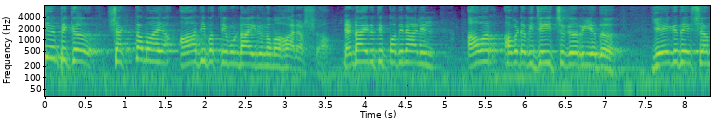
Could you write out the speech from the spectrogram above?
ജെ പിക്ക് ശക്തമായ ആധിപത്യമുണ്ടായിരുന്ന മഹാരാഷ്ട്ര. രണ്ടായിരത്തി പതിനാലിൽ അവർ അവിടെ വിജയിച്ചു കയറിയത് ഏകദേശം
